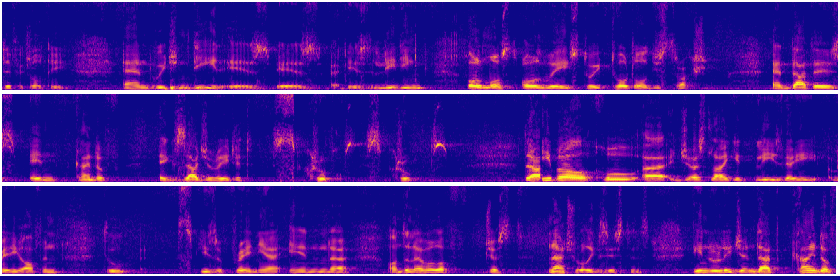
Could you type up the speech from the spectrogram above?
difficulty, and which indeed is, is, is leading almost always to a total destruction. And that is in kind of exaggerated scruples, scruples. There are people who, uh, just like it leads very, very often to schizophrenia in, uh, on the level of just natural existence, in religion, that kind of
